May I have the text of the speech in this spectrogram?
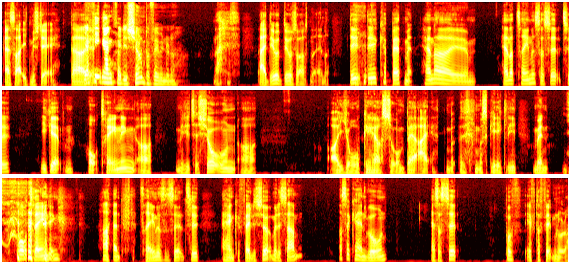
altså et mysterie. Der, Jeg øh, kan ikke engang falde i søvn på 5 minutter. Nej, nej det, er jo, det er jo så også noget andet. Det, det kan Batman. Han har, øh, han har trænet sig selv til igennem hård træning og meditation og, og yoga og zumba. Ej, må, måske ikke lige, men hård træning har han trænet sig selv til, at han kan falde i søvn med det samme, og så kan han vågne af sig selv på, efter 5 minutter.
